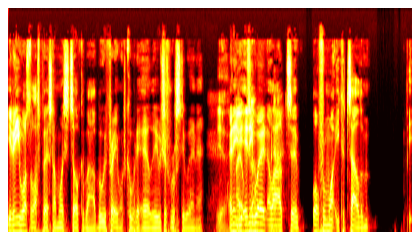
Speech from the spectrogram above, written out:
You know, he was the last person I wanted to talk about, but we pretty much covered it earlier. He was just rusty, weren't he? Yeah. And he I hope and he so. weren't allowed to. Well, from what you could tell them, it,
